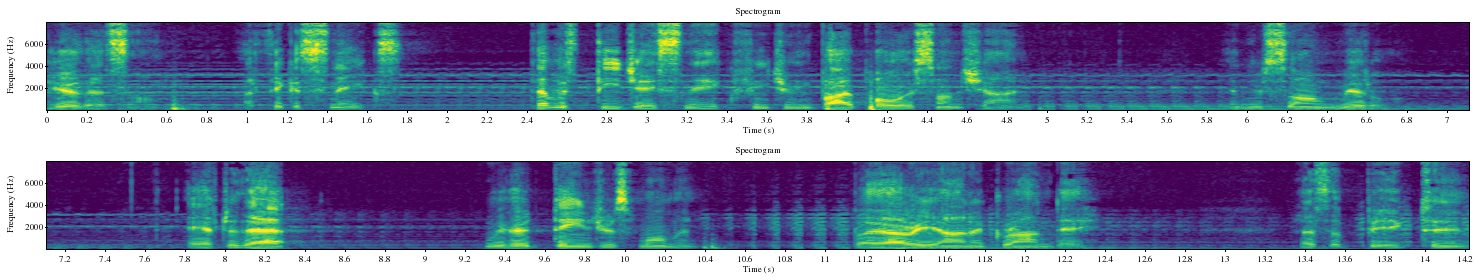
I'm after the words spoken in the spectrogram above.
Hear that song, I think of Snakes. That was DJ Snake featuring Bipolar Sunshine and their song Middle. After that, we heard Dangerous Woman by Ariana Grande. That's a big tune.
